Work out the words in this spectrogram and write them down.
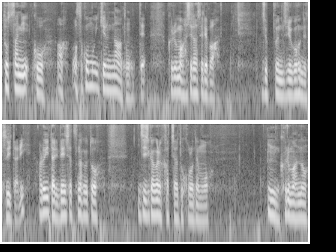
とっさにこうああそこも行けるなと思って車を走らせれば10分15分で着いたり歩いたり電車つなぐと1時間ぐらいかかっちゃうところでもうん車の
